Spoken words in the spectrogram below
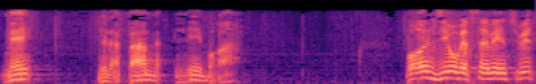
mais de la femme libre. Paul dit au verset 28,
